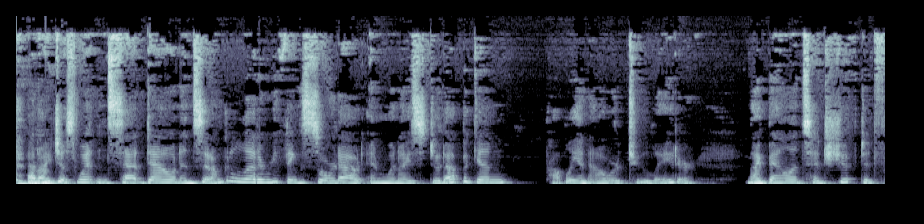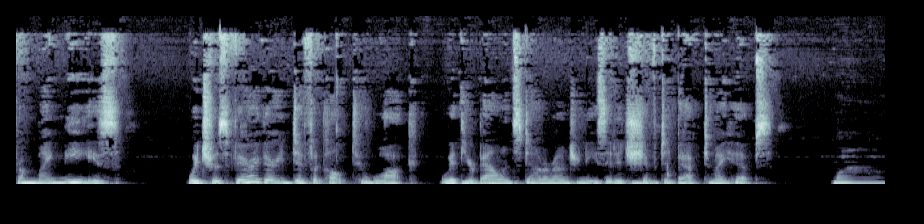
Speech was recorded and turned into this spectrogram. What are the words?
And I just went and sat down and said, I'm going to let everything sort out. And when I stood up again, probably an hour or two later, my balance had shifted from my knees, which was very, very difficult to walk with your balance down around your knees. It had shifted back to my hips. Wow.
